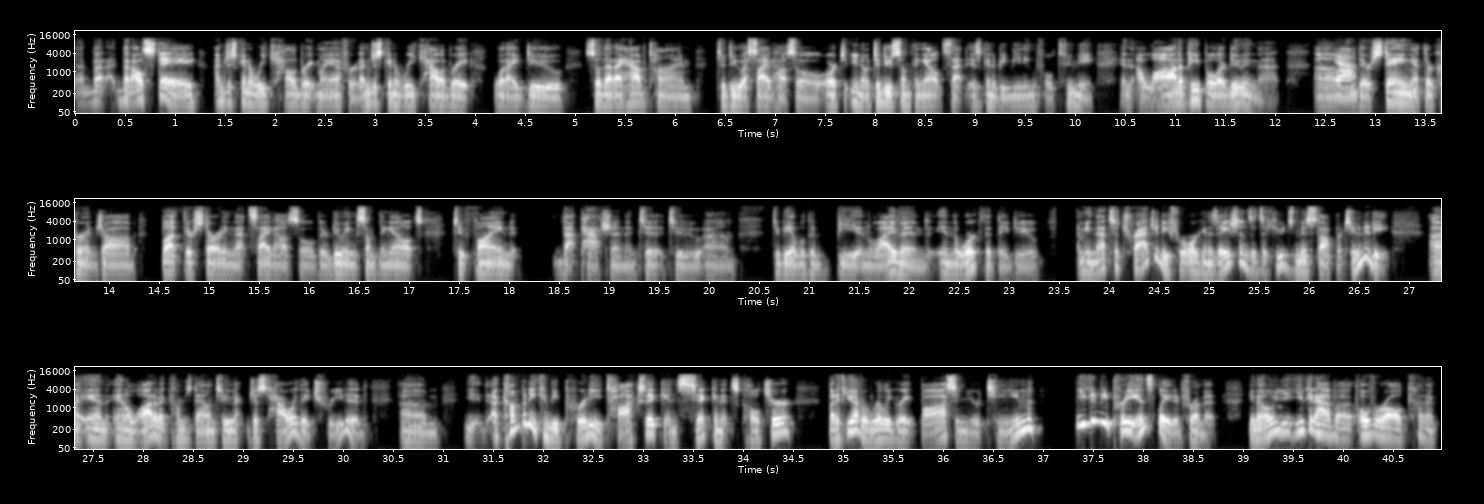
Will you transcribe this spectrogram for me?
Uh, but but I'll stay. I'm just going to recalibrate my effort. I'm just going to recalibrate what I do so that I have time to do a side hustle or to you know to do something else that is going to be meaningful to me. And a lot of people are doing that. Um, yeah. They're staying at their current job, but they're starting that side hustle. They're doing something else to find that passion and to to um, to be able to be enlivened in the work that they do. I mean, that's a tragedy for organizations. It's a huge missed opportunity. Uh, and, and a lot of it comes down to just how are they treated? Um, a company can be pretty toxic and sick in its culture, but if you have a really great boss in your team, you can be pretty insulated from it. You know, you, you could have an overall kind of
